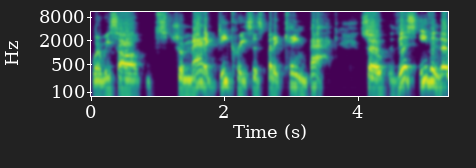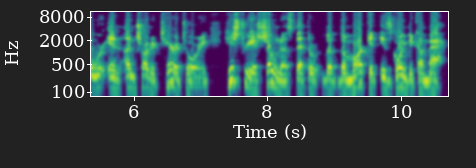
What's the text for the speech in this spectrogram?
where we saw dramatic decreases, but it came back. So, this, even though we're in uncharted territory, history has shown us that the, the, the market is going to come back.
